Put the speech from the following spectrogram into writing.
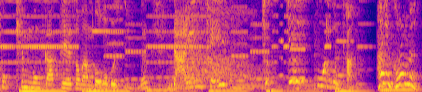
포켓몬 카페에서만 먹어볼 수 있는 나인테일 특제 꼬리곰탕. 아니 그러면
